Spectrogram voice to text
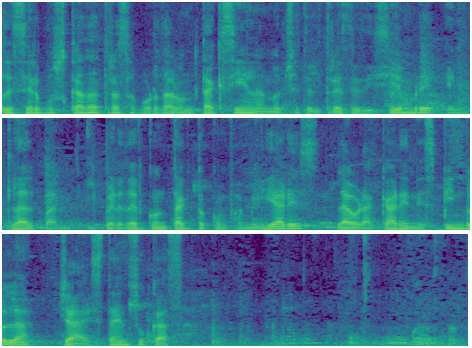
de ser buscada tras abordar un taxi en la noche del 3 de diciembre en Tlalpan y perder contacto con familiares, Laura Karen Espíndola ya está en su casa. Buenas tardes.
